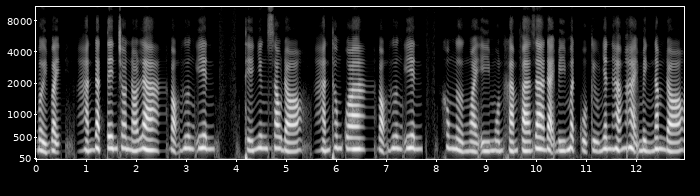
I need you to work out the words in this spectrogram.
Bởi vậy, hắn đặt tên cho nó là Vọng Hương Yên. Thế nhưng sau đó, Hắn thông qua, vọng hương yên, không ngờ ngoài ý muốn khám phá ra đại bí mật của cửu nhân hãm hại mình năm đó.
